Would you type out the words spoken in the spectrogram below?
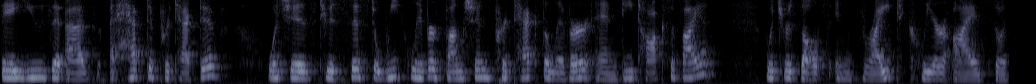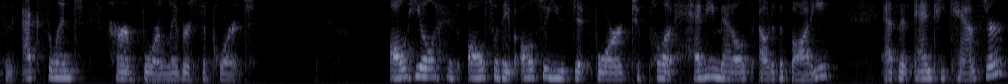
They use it as a hepatoprotective which is to assist weak liver function, protect the liver, and detoxify it, which results in bright, clear eyes. So it's an excellent herb for liver support. All Heal has also they've also used it for to pull out heavy metals out of the body as an anti-cancer.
